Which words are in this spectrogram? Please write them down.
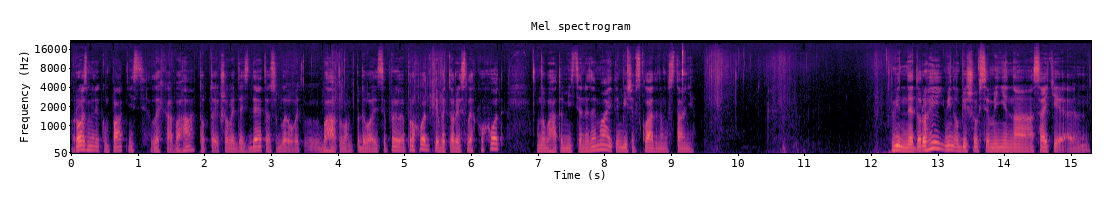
Розміри, компактність, легка вага. Тобто, якщо ви десь йдете, особливо ви, багато вам доводиться проходити, ви турист легкоход, воно багато місця не займає, тим більше в складеному стані. Він недорогий, він обійшовся мені на сайті ем,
